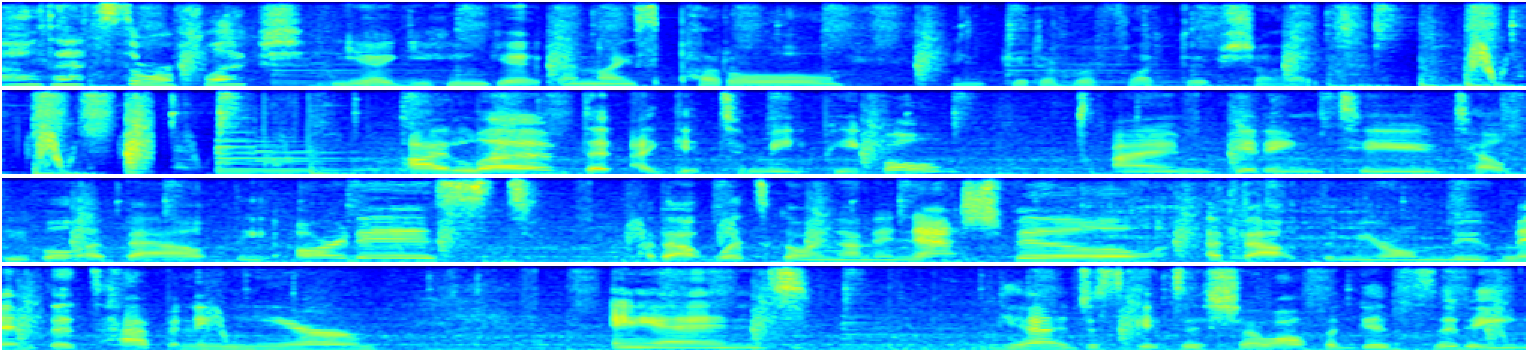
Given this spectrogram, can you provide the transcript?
Oh, that's the reflection. Yeah, you can get a nice puddle and get a reflective shot. I love that I get to meet people. I'm getting to tell people about the artist, about what's going on in Nashville, about the mural movement that's happening here, and yeah, just get to show off a good city.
